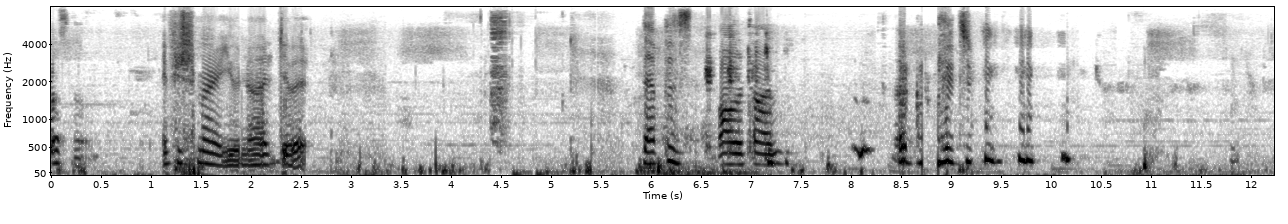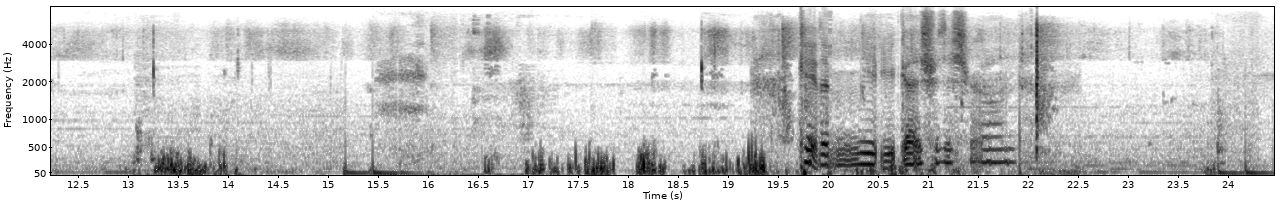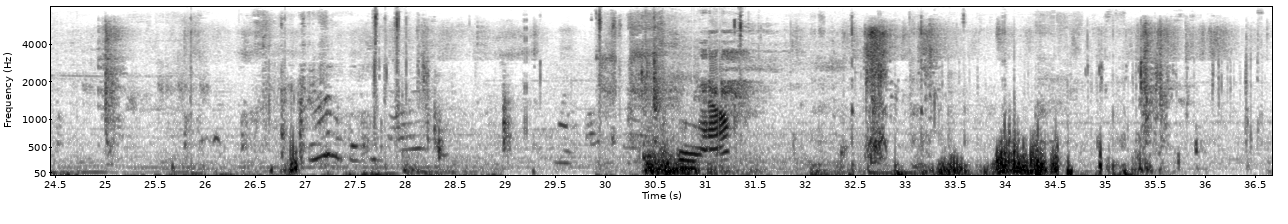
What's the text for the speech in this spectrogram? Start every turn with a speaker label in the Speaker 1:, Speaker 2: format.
Speaker 1: If you're smart, you would know how to do it.
Speaker 2: That happens all the time.
Speaker 1: Okay, then mute you guys for this round.
Speaker 3: No.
